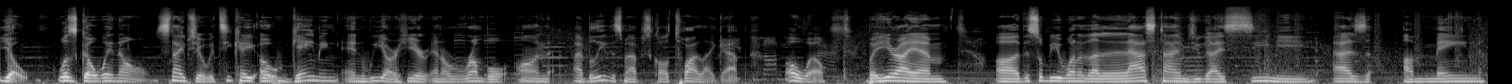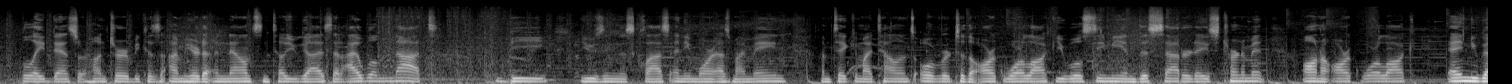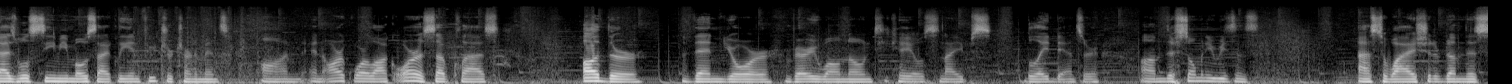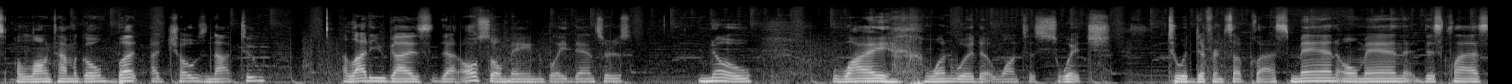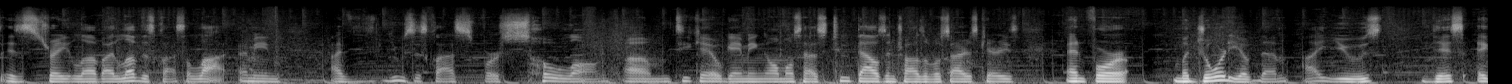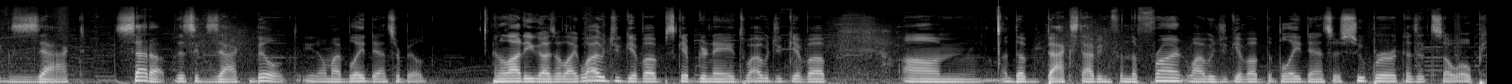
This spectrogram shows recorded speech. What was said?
Yo, what's going on? Snipes here with TKO Gaming, and we are here in a rumble on, I believe this map is called Twilight Gap. Oh well, but here I am. Uh, this will be one of the last times you guys see me as a main Blade Dancer Hunter because I'm here to announce and tell you guys that I will not be using this class anymore as my main. I'm taking my talents over to the Arc Warlock. You will see me in this Saturday's tournament on an Arc Warlock and you guys will see me most likely in future tournaments on an Arc Warlock or a subclass other than your very well known TKO Snipes Blade Dancer. Um, there's so many reasons as to why I should have done this a long time ago, but I chose not to. A lot of you guys that also main Blade Dancers know why one would want to switch to a different subclass. Man, oh man, this class is straight love. I love this class a lot. I mean, I've used this class for so long. Um, TKO Gaming almost has 2,000 Trials of Osiris carries, and for majority of them, I use this exact setup, this exact build. You know, my Blade Dancer build. And a lot of you guys are like, why would you give up skip grenades? Why would you give up um, the backstabbing from the front. Why would you give up the Blade Dancer Super? Because it's so OP.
